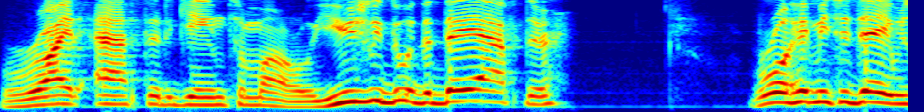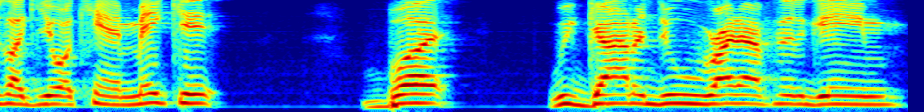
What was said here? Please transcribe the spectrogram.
right after the game tomorrow. We usually do it the day after. Roy hit me today. He was like, "Yo, I can't make it, but we got to do right after the game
